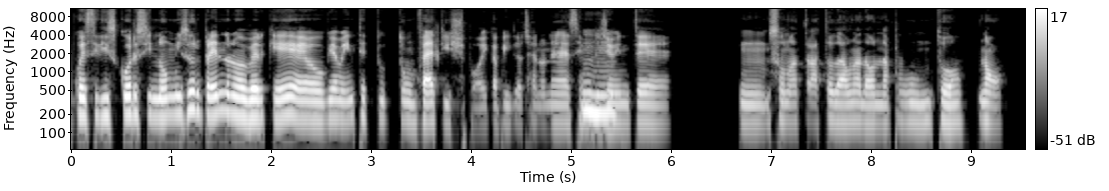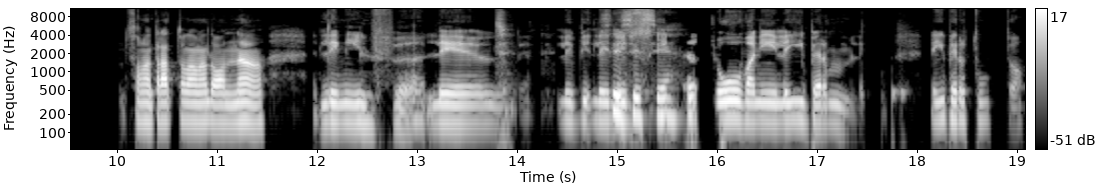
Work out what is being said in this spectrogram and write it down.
questi discorsi non mi sorprendono perché ovviamente è tutto un fetish poi, capito, cioè non è semplicemente, mhmm, sono attratto da una donna, punto. No, sono attratto da una donna le MILF, le le v le Sì, le sì, sì. iper giovani, le iper mhmm, le le iper tutto.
